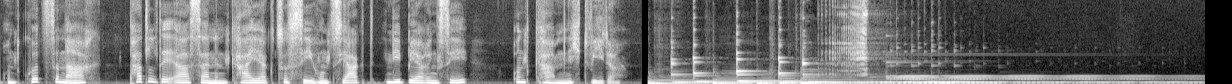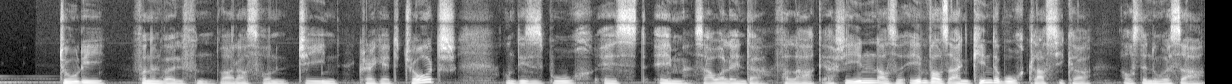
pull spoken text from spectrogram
Und kurz danach paddelte er seinen Kajak zur Seehundsjagd in die Beringsee und kam nicht wieder. Julie von den Wölfen war das von Jean Craighead George. Und dieses Buch ist im Sauerländer Verlag erschienen, also ebenfalls ein Kinderbuchklassiker aus den USA.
